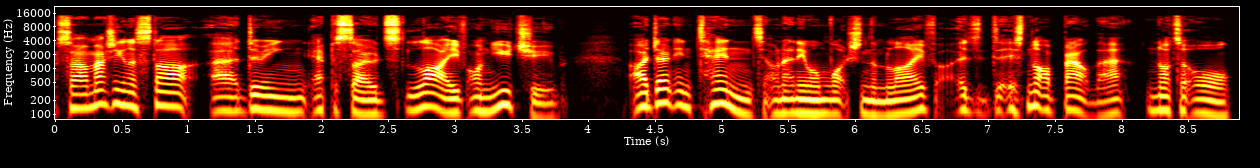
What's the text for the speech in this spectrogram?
so I'm actually going to start uh, doing episodes live on YouTube. I don't intend on anyone watching them live. It's, it's not about that, not at all.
